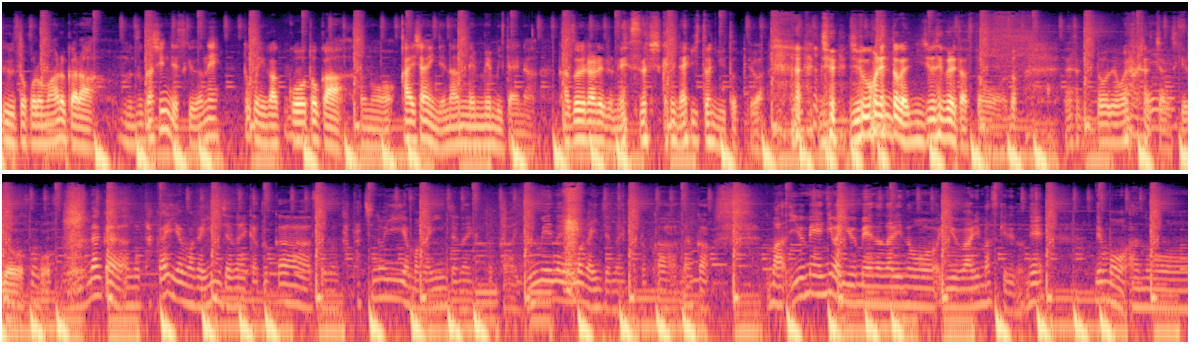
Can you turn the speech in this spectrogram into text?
るところもあるから難しいんですけどね。特に学校とか、その会社員で何年目みたいな数えられる年数しかいない人にとっては 10 15年とか20年ぐらい経つともうど どうでもよくなっちゃうんですけど、ね。なんかあの高い山がいいんじゃないかとかその形のいい山がいいんじゃないかとか有名な山がいいんじゃないかとかなんかまあ有名には有名ななりの理由はありますけれどね。でもあのー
